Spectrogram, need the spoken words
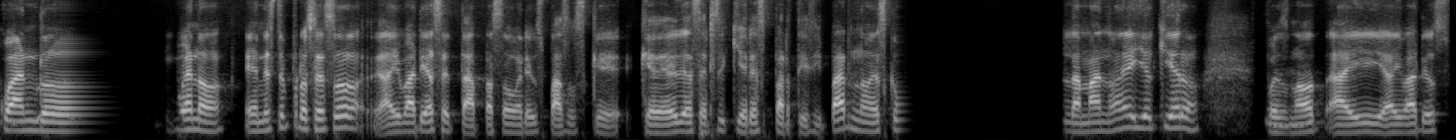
cuando, bueno, en este proceso hay varias etapas o varios pasos que, que debes de hacer si quieres participar, no es como la mano, hey, yo quiero, pues no, hay, hay varios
